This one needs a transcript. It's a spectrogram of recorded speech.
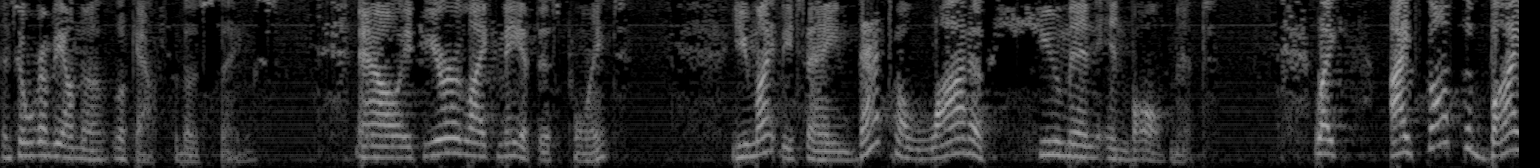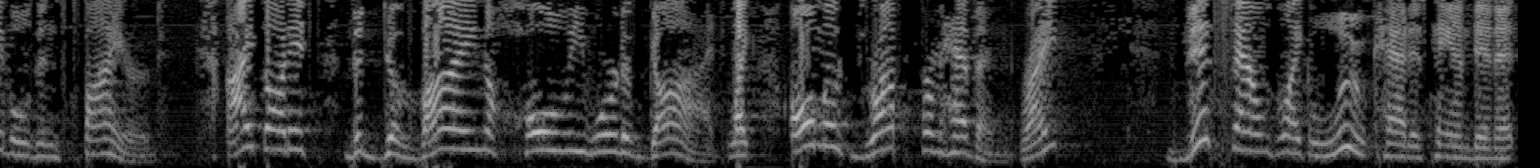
And so we're going to be on the lookout for those things. Now, if you're like me at this point, you might be saying, that's a lot of human involvement. Like, I thought the Bible's inspired. I thought it's the divine, holy Word of God, like almost dropped from heaven, right? This sounds like Luke had his hand in it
